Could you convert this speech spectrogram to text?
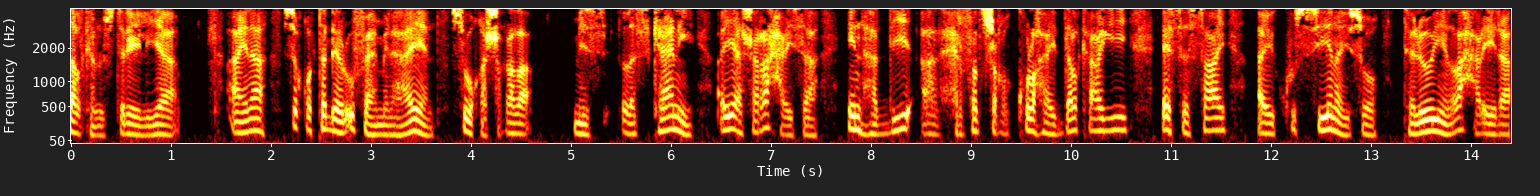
dalkan australia ayna si qoto dheer u fahmi lahaayeen suuqa shaqada. Miss laskani ayaa sharaxaysa in haddii aad xirfad shaqo ku lahayd dalkaagii s s i ay ku siinayso talooyin la xiriira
